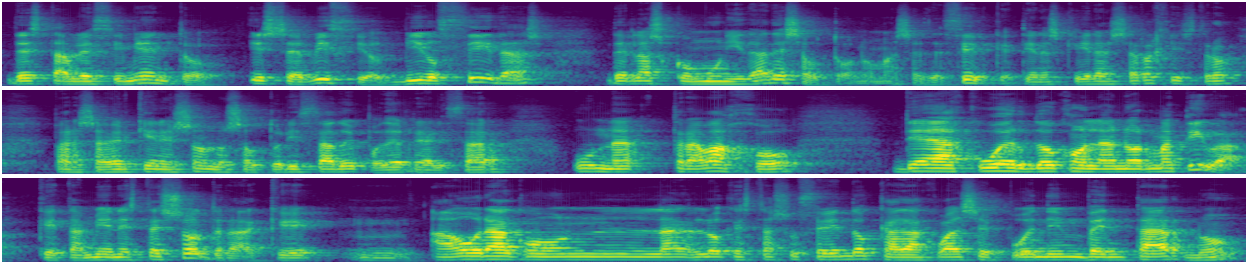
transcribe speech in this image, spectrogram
de establecimiento y servicios biocidas de las comunidades autónomas. Es decir, que tienes que ir a ese registro para saber quiénes son los autorizados y poder realizar un trabajo de acuerdo con la normativa, que también esta es otra, que mm, ahora con lo que está sucediendo cada cual se puede inventar, ¿no?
